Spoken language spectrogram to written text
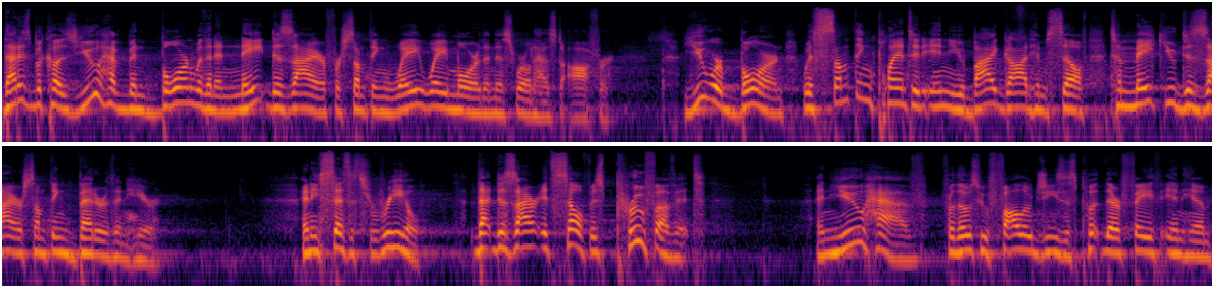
That is because you have been born with an innate desire for something way, way more than this world has to offer. You were born with something planted in you by God Himself to make you desire something better than here. And He says it's real. That desire itself is proof of it. And you have, for those who follow Jesus, put their faith in him,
